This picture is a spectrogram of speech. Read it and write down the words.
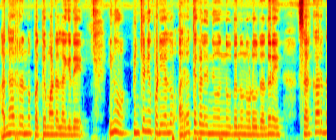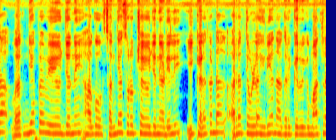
ಅನರ್ಹರನ್ನು ಪತ್ತೆ ಮಾಡಲಾಗಿದೆ. ಇನ್ನು ಪಿಂಚಣಿ ಪಡೆಯಲು ಅರ್ಹತೆಗಳೇನು ಎನ್ನುವುದನ್ನು ನೋಡುವುದಾದರೆ, ಸರ್ಕಾರದ ವೃದ್ಧಾಪ್ಯ ಯೋಜನೆ ಹಾಗೂ ಸಂಧ್ಯಾ ಸುರಕ್ಷಾ ಯೋಜನೆ ಅಡಿಯಲ್ಲಿ ಈ ಕೆಳಕಂಡ ಅರ್ಹತೆಯುಳ್ಳ ಹಿರಿಯ ನಾಗರಿಕರಿಗೆ ಮಾತ್ರ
